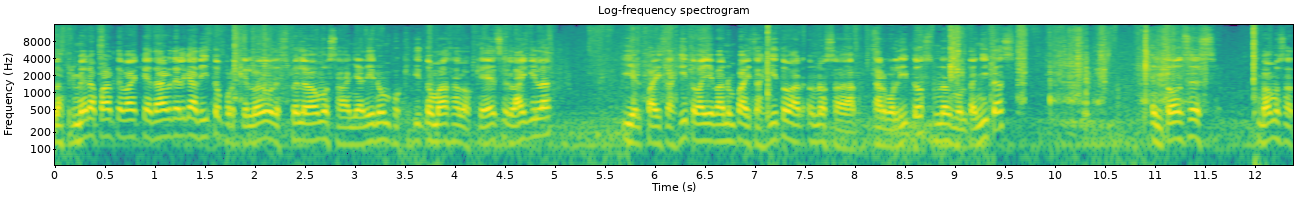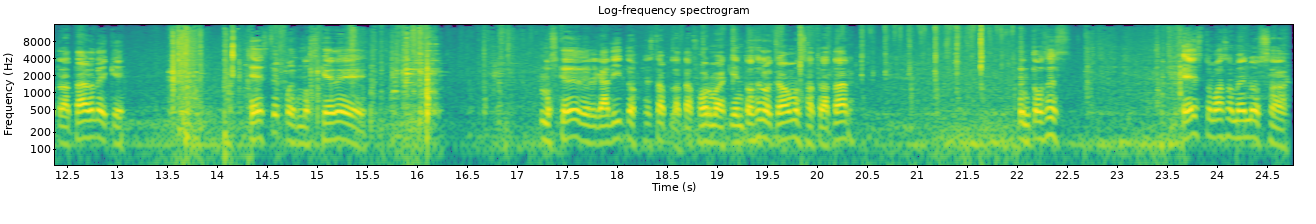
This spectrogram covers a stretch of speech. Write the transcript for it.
la primera parte va a quedar delgadito porque luego después le vamos a añadir un poquitito más a lo que es el águila y el paisajito va a llevar un paisajito, unos arbolitos, unas montañitas. Entonces vamos a tratar de que este pues nos quede nos quede delgadito esta plataforma aquí. Entonces lo que vamos a tratar entonces esto más o menos va,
